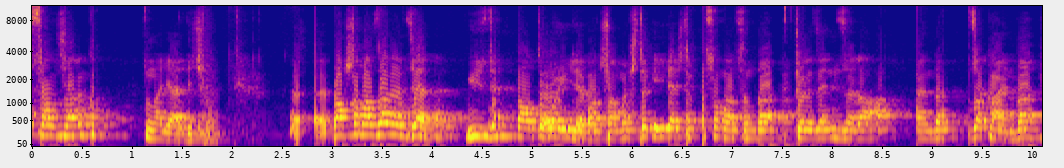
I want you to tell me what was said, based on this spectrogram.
sonuçların konusuna gəldik. Başlamazdan önce %6 oy ile başlamıştık. İyileştirme sonrasında göreceğiniz üzere ayında, uzak ayında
